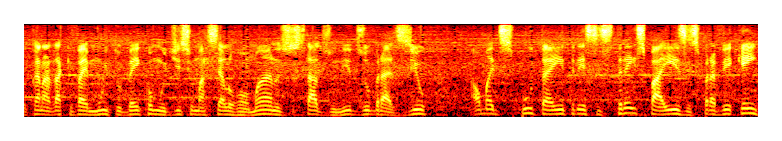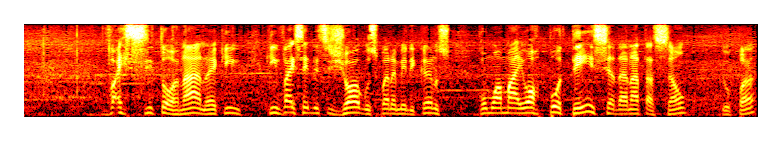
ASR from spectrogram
O Canadá que vai muito bem, como disse o Marcelo Romano, os Estados Unidos, o Brasil. Há uma disputa entre esses três países para ver quem vai se tornar, não é? Quem, quem vai sair desses Jogos Pan-Americanos como a maior potência da natação do PAN.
